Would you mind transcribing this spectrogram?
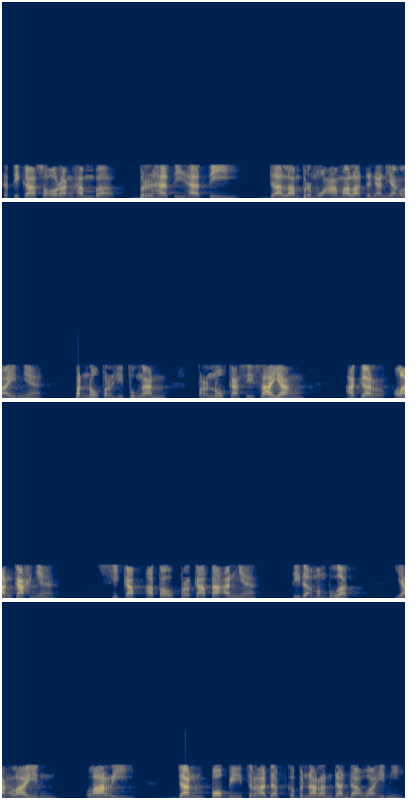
ketika seorang hamba berhati-hati dalam bermuamalah dengan yang lainnya. Penuh perhitungan penuh kasih sayang agar langkahnya, sikap atau perkataannya tidak membuat yang lain lari dan pobi terhadap kebenaran dan dakwah ini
